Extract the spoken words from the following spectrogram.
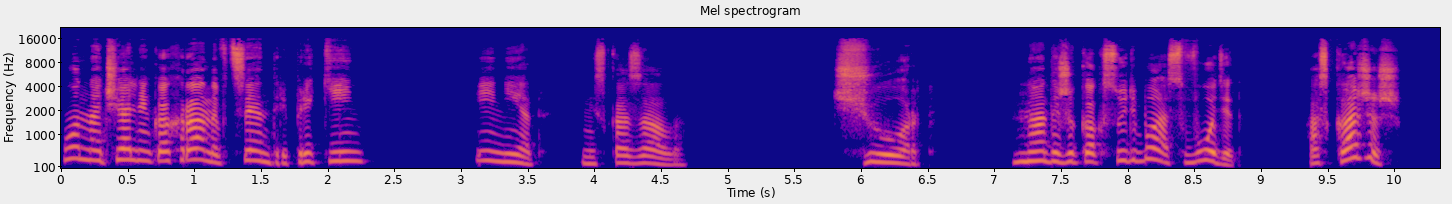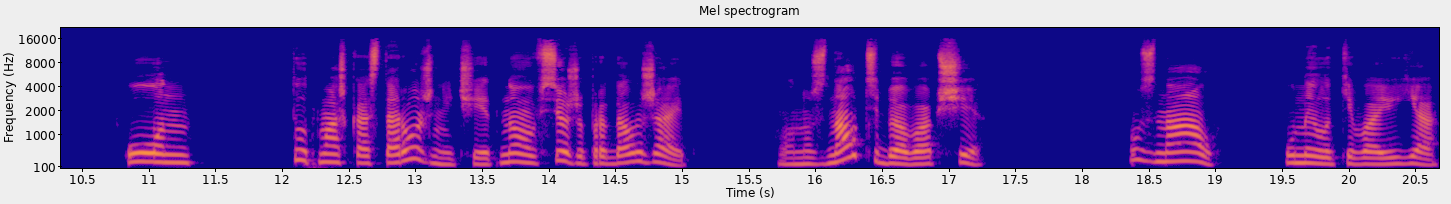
«Он начальник охраны в центре, прикинь!» И нет, не сказала. «Черт! Надо же, как судьба сводит! А скажешь?» «Он...» Тут Машка осторожничает, но все же продолжает. «Он узнал тебя вообще?» «Узнал», Уныло киваю я.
